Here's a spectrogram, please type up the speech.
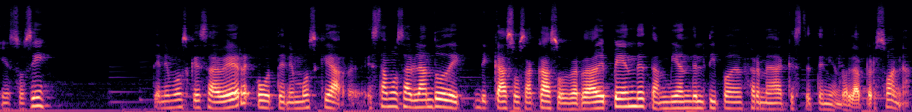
Eso sí, tenemos que saber o tenemos que, estamos hablando de, de, casos a casos, ¿verdad? Depende también del tipo de enfermedad que esté teniendo la persona.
